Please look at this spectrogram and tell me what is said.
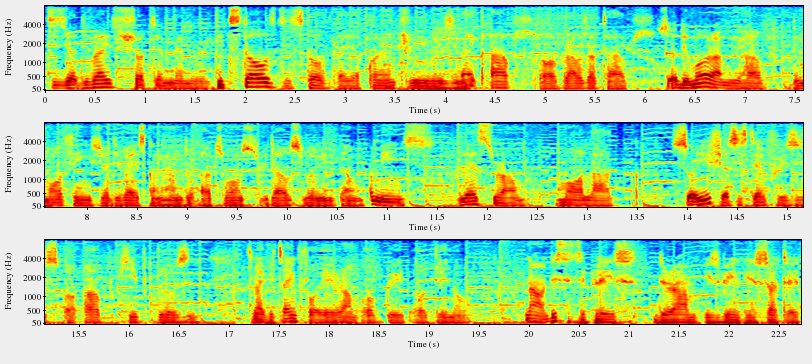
It is your device short-term memory. It stores the stuff that you're currently using, like apps or browser tabs. So the more RAM you have, the more things your device can handle at once without slowing down. That means less RAM, more lag. So if your system freezes or app keep closing, it might be time for a RAM upgrade or cleanup. Now this is the place the RAM is being inserted.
